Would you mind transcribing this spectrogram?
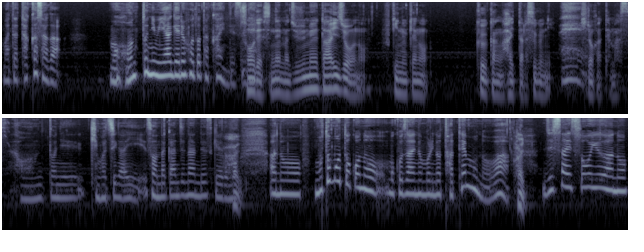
また高さがもう本当に見上げるほど高いんですね。そうですね。まあ10メーター以上の吹き抜けの空間が入ったらすぐに広がってます。本当に気持ちがいいそんな感じなんですけれども、はい、あのもともとこの木材の森の建物は、はい、実際そういうあの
